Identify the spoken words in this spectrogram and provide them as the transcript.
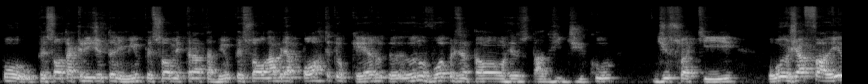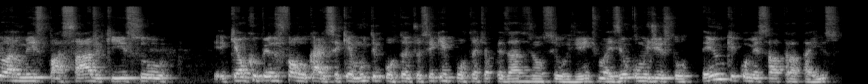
pô, o pessoal está acreditando em mim, o pessoal me trata bem, o pessoal abre a porta que eu quero, eu, eu não vou apresentar um resultado ridículo disso aqui. Ou eu já falei lá no mês passado que isso, que é o que o Pedro falou, cara, isso aqui é muito importante, eu sei que é importante apesar de não ser urgente, mas eu como gestor tenho que começar a tratar isso,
